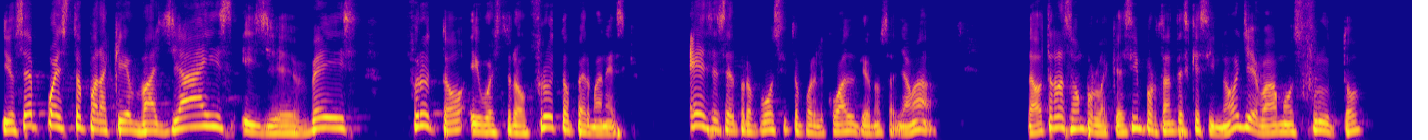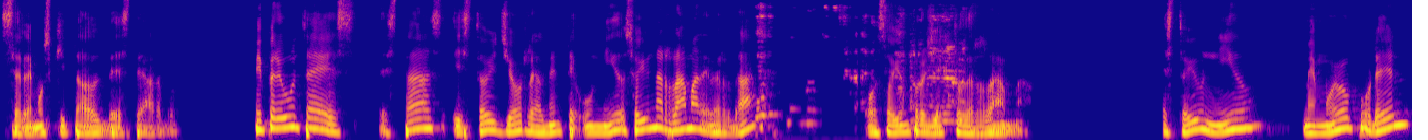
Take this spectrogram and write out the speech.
y os he puesto para que vayáis y llevéis fruto y vuestro fruto permanezca. Ese es el propósito por el cual Dios nos ha llamado. La otra razón por la que es importante es que si no llevamos fruto, seremos quitados de este árbol. Mi pregunta es, ¿estás y estoy yo realmente unido? ¿Soy una rama de verdad o soy un proyecto de rama? ¿Estoy unido? ¿Me muevo por él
